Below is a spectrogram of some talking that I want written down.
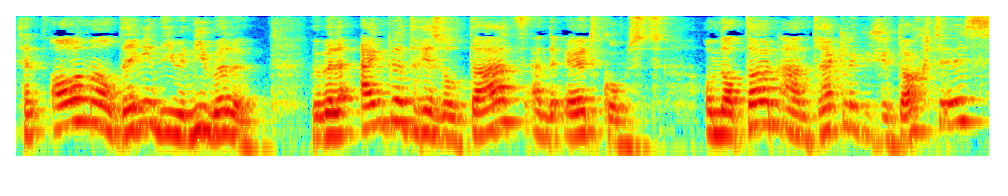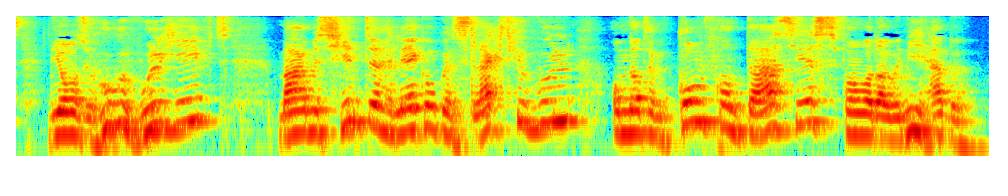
zijn allemaal dingen die we niet willen. We willen enkel het resultaat en de uitkomst omdat dat een aantrekkelijke gedachte is die ons een goed gevoel geeft, maar misschien tegelijk ook een slecht gevoel, omdat het een confrontatie is van wat we niet hebben.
